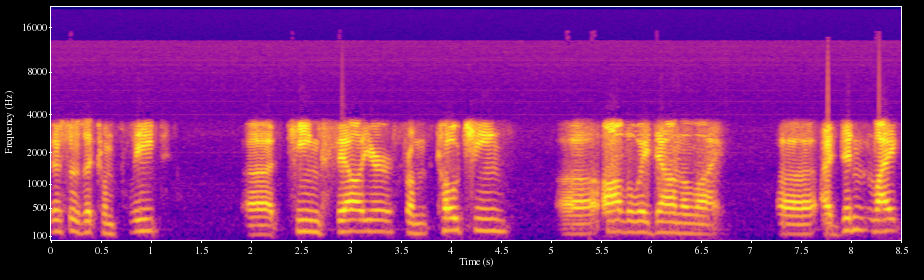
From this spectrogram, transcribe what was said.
this was a complete uh, team failure from coaching uh, all the way down the line. Uh, I didn't like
